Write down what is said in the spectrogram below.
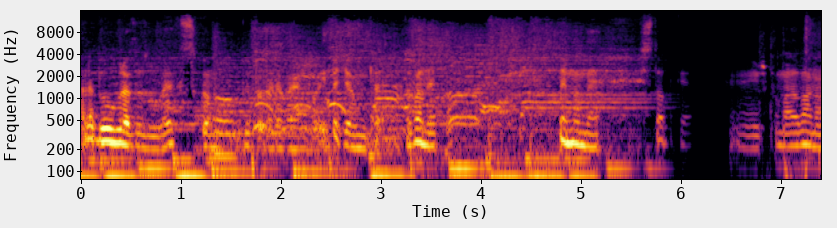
ale był urodzony z skąd wypowerowałem go i będzie on zamontowany. Tutaj mamy stopkę y, już pomalowaną,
